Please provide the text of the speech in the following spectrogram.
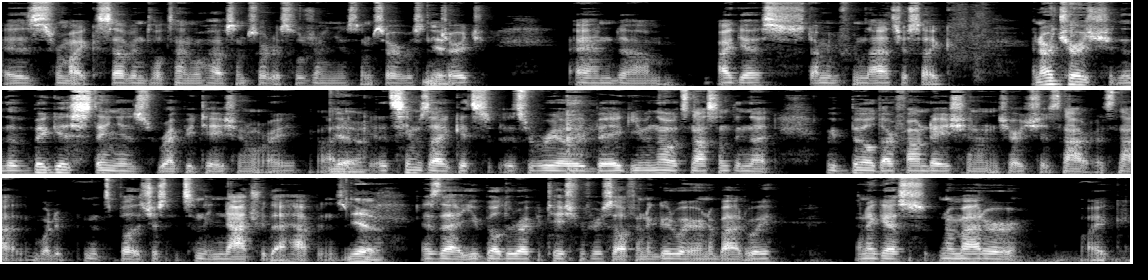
is from like seven till ten we'll have some sort of slujanya, some service in Yeah. church, and um, I guess stemming from that, it's just like in our church, the, the biggest thing is reputation, right? Like, Yeah. It seems like it's it's really big, even though it's not something that we build our foundation in the church. It's not it's not what it, it's built. It's just something natural that happens. Yeah. Is that you build a reputation for yourself in a good way or in a bad way, and I guess no matter like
